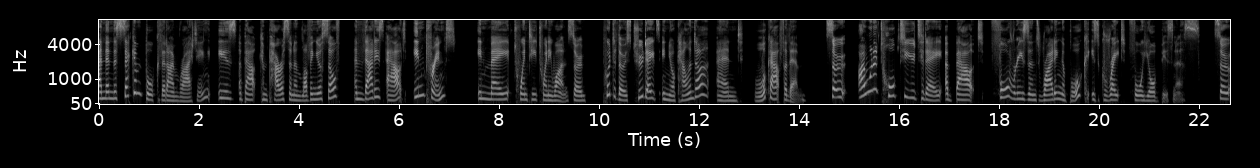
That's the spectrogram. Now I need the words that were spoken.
And then the second book that I'm writing is about comparison and loving yourself. and that is out in print in May 2021. So put those two dates in your calendar and look out for them. So, I want to talk to you today about four reasons writing a book is great for your business. So,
